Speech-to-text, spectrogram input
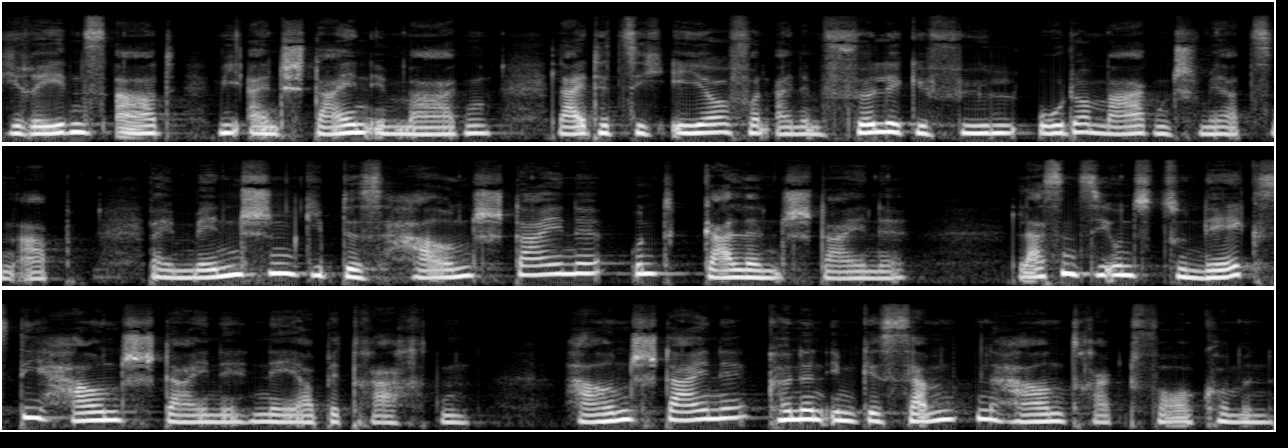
Die Redensart wie ein Stein im Magen leitet sich eher von einem Völlegefühl oder Magenschmerzen ab. Bei Menschen gibt es Harnsteine und Gallensteine. Lassen Sie uns zunächst die Harnsteine näher betrachten. Harnsteine können im gesamten Harntrakt vorkommen.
